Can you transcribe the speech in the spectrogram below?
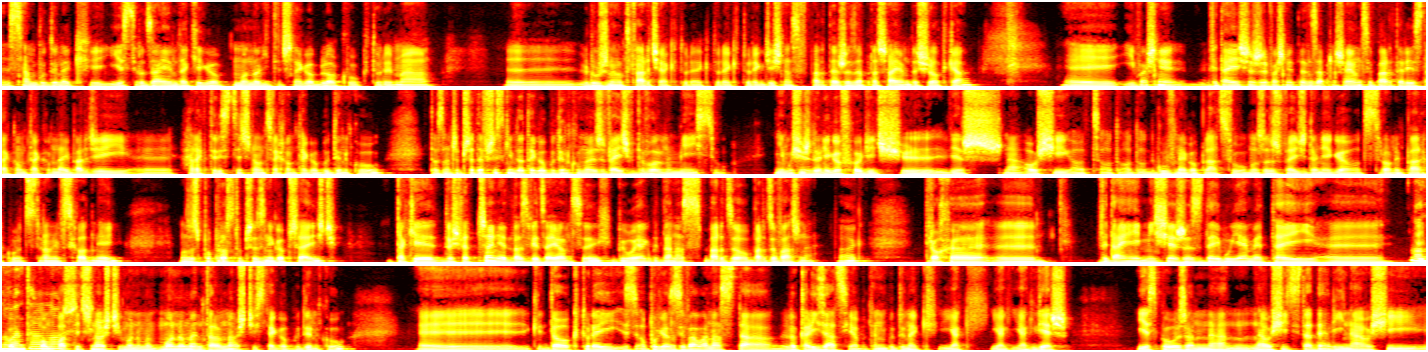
Sam budynek jest rodzajem takiego monolitycznego bloku, który ma różne otwarcia, które, które, które gdzieś nas w parterze zapraszają do środka. Yy, I właśnie wydaje się, że właśnie ten zapraszający parter jest taką, taką najbardziej yy, charakterystyczną cechą tego budynku. To znaczy, przede wszystkim do tego budynku możesz wejść w dowolnym miejscu. Nie musisz do niego wchodzić, wiesz, na osi od, od, od, od głównego placu. Możesz wejść do niego od strony parku, od strony wschodniej. Możesz po prostu przez niego przejść. Takie doświadczenie dla zwiedzających było jakby dla nas bardzo, bardzo ważne. Tak? Trochę. Yy, wydaje mi się, że zdejmujemy tej, e, tej pompatyczności, monumentalności z tego budynku, e, do której obowiązywała nas ta lokalizacja, bo ten budynek, jak, jak, jak wiesz, jest położony na, na osi Stadeli, na osi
